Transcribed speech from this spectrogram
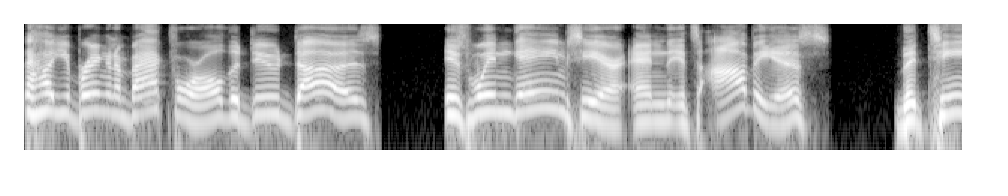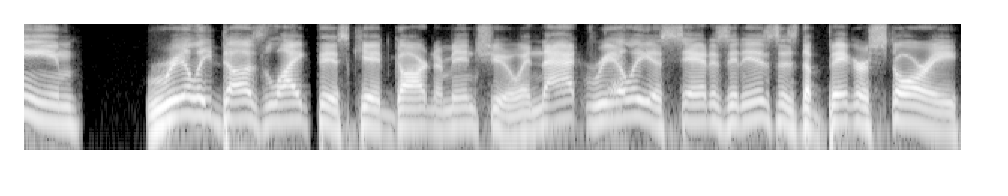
the hell you bringing him back for? All the dude does is win games here. And it's obvious the team really does like this kid, Gardner Minshew. And that really, as sad as it is, is the bigger story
